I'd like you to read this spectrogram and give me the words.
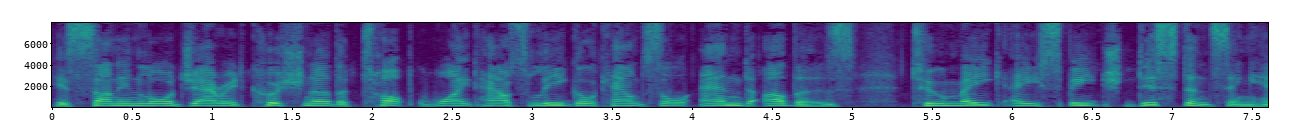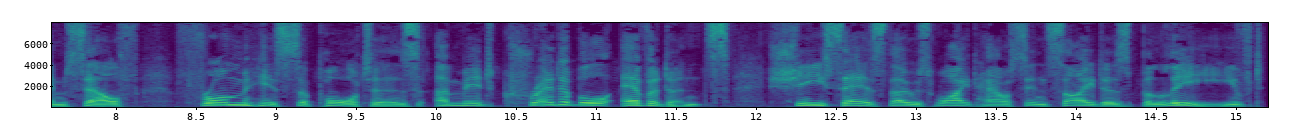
his son in law Jared Kushner, the top White House legal counsel and others to make a speech distancing himself from his supporters amid credible evidence she says those White House insiders believed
